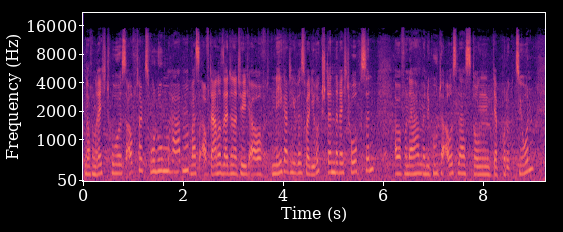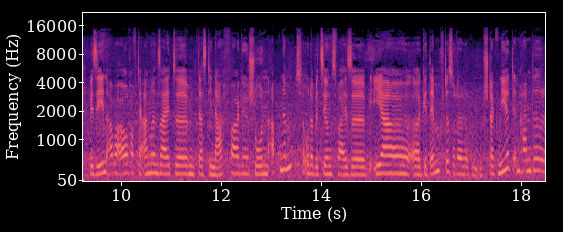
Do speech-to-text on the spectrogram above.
noch ein recht hohes Auftragsvolumen haben, was auf der anderen Seite natürlich auch negativ ist, weil die Rückstände recht hoch sind. Aber von daher haben wir eine gute Auslastung der Produktion. Wir sehen aber auch auf der anderen Seite, dass die Nachfrage schon abnimmt oder beziehungsweise eher äh, gedämpft ist oder stagniert im Handel.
